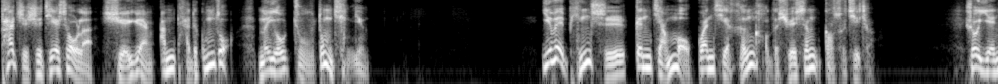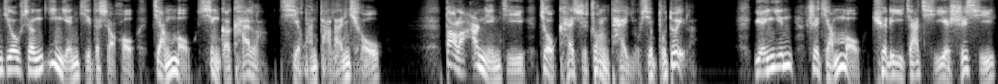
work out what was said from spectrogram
他只是接受了学院安排的工作，没有主动请缨。一位平时跟蒋某关系很好的学生告诉记者，说研究生一年级的时候，蒋某性格开朗，喜欢打篮球，到了二年级就开始状态有些不对了。原因是蒋某去了一家企业实习，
